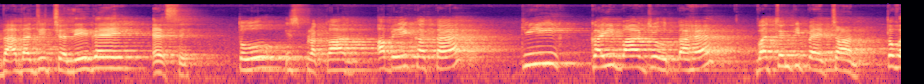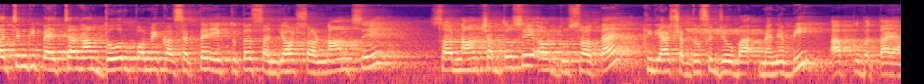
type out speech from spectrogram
दादाजी चले गए, ऐसे। तो इस प्रकार, अब एक आता है कि कई बार जो होता है, वचन की पहचान तो वचन की पहचान हम दो रूपों में कर सकते हैं। एक तो होता है संज्ञा और सर्वनाम से सर्वनाम शब्दों से, और दूसरा होता है क्रिया शब्दों से, जो बात मैंने अभी आपको बताया।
